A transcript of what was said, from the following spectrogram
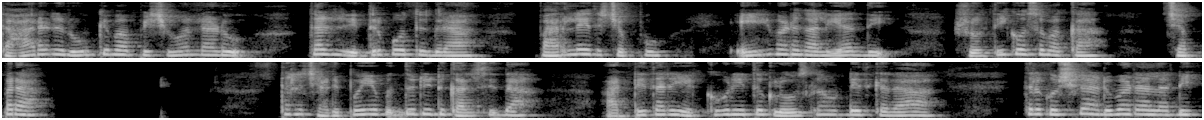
తారని రూమ్కి పంపించు అన్నాడు. తను నిద్రపోతుందిరా. పర్లేదు చెప్పు. ఏమడగాలి అంది. శృతి కోసం అక్క చెప్పరా. తను చనిపోయే ముందు నిన్ను కలిసిందా? అంటే తను ఎక్కువ నీతో క్లోజ్గా ఉండేది కదా. తనకు వచ్చిన అనుమానాలన్నీ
